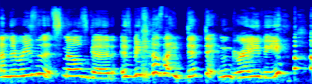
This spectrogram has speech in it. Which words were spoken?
And the reason it smells good is because I dipped it in gravy,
